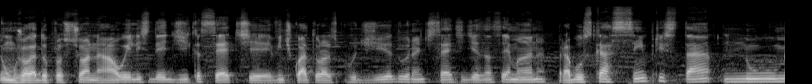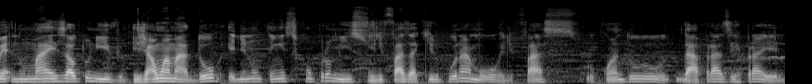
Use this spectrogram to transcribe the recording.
um jogador profissional ele se dedica 7, 24 horas por dia durante 7 dias na semana para buscar sempre estar no, no mais alto alto nível. Já um amador, ele não tem esse compromisso. Ele faz aquilo por amor, ele faz o quando dá prazer para ele.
